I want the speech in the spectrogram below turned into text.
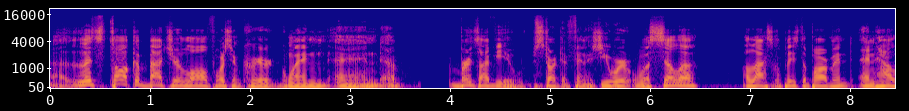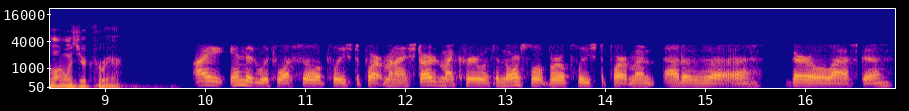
Uh, let's talk about your law enforcement career, Gwen, and uh, bird's eye view, start to finish. You were Wasilla Alaska Police Department, and how long was your career? I ended with Wasilla Police Department. I started my career with the North Slope Borough Police Department out of uh, Barrow, Alaska,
